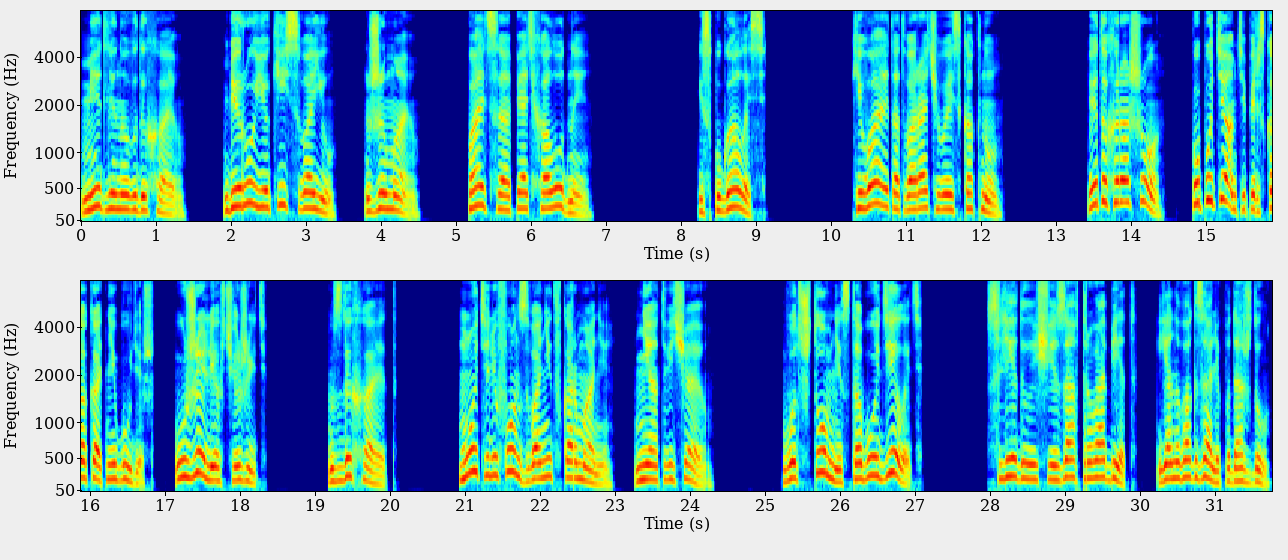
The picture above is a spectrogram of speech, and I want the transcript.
Медленно выдыхаю. Беру ее кисть свою, сжимаю. Пальцы опять холодные. Испугалась? Кивает, отворачиваясь к окну. «Это хорошо. По путям теперь скакать не будешь. Уже легче жить». Вздыхает. Мой телефон звонит в кармане. Не отвечаю. Вот что мне с тобой делать? Следующий завтра в обед. Я на вокзале подожду.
